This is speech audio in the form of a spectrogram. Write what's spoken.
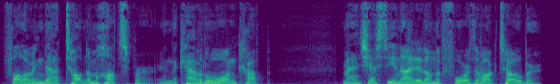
Following that, Tottenham Hotspur in the Capital One Cup. Manchester United on the 4th of October.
